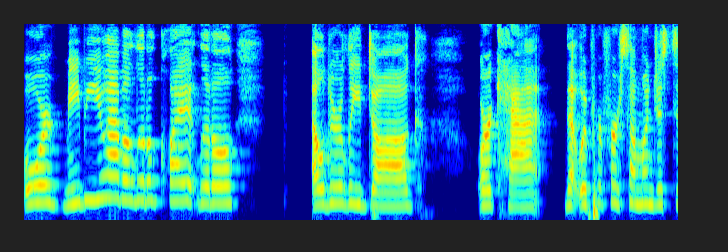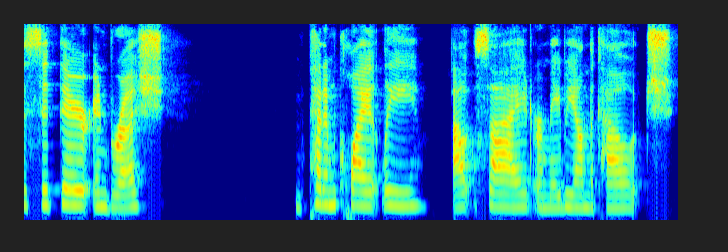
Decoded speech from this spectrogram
or maybe you have a little quiet little elderly dog or a cat that would prefer someone just to sit there and brush, pet him quietly outside or maybe on the couch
